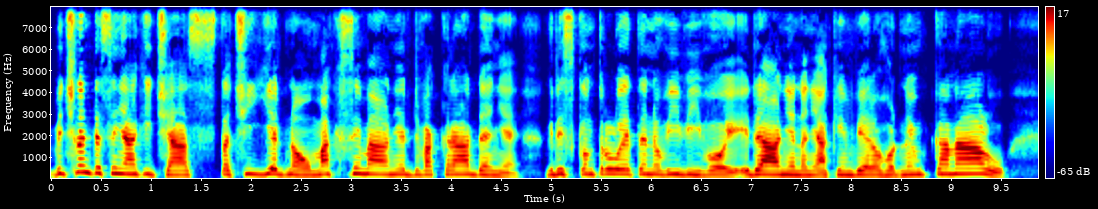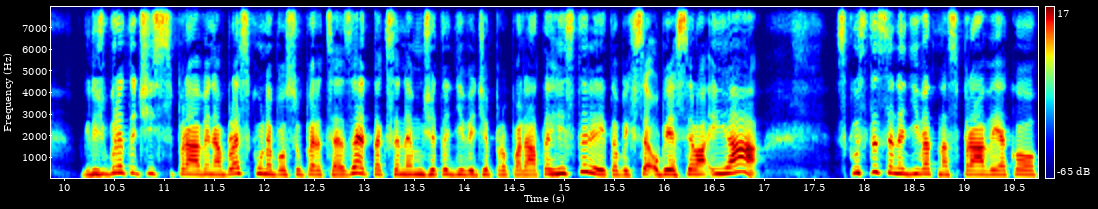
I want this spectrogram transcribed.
Vyčlente si nějaký čas, stačí jednou, maximálně dvakrát denně, kdy zkontrolujete nový vývoj, ideálně na nějakým věrohodným kanálu. Když budete číst zprávy na Blesku nebo Super.cz, tak se nemůžete divit, že propadáte hysterii, to bych se oběsila i já. Zkuste se nedívat na zprávy jako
